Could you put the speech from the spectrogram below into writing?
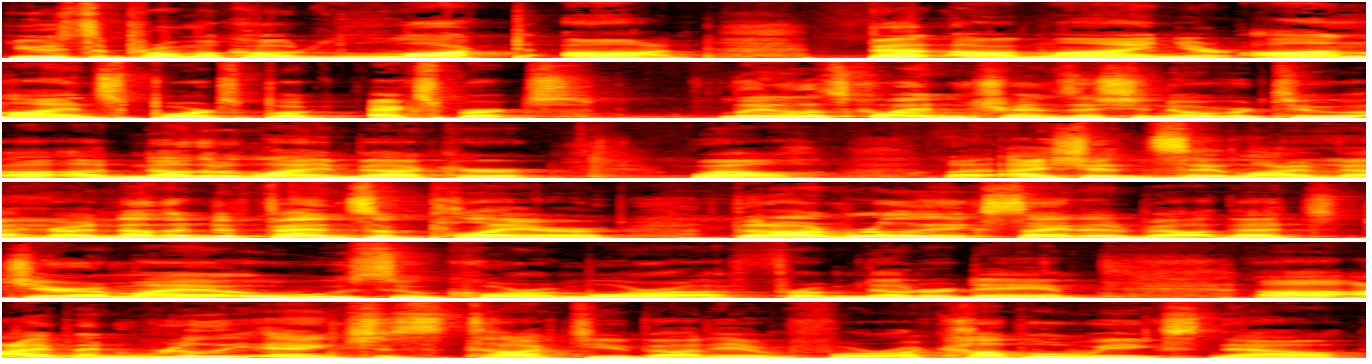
Use the promo code LOCKED ON. BetOnline, your online sportsbook experts. Lena, let's go ahead and transition over to uh, another linebacker. Well, I shouldn't say linebacker. Another defensive player that I'm really excited about. That's Jeremiah Owusu Koramoah from Notre Dame. Uh, I've been really anxious to talk to you about him for a couple weeks now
